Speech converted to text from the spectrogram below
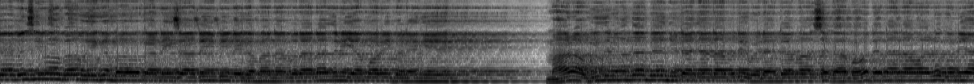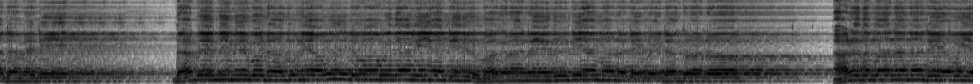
ယောပစ္စည်းမဘဝေကမောကနေဇာတိပိနေကမနာပရဏစရိယမောရိပလင်ငေ မဟာဝိဇရတဘေညုတညာနာပရိဝေဒဓမ္မစက္ကဘောဓနာနာဝလုကုဏယဓမ္မေတိသဗ္ဗေမိမေဗုဒ္ဓဂုဏယဝိဇိတောဝိသလိယတိတုဘာဂရဏေတုတရားမရတိဝိဒကရဏောအာရသမနာနာတေဝိယ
